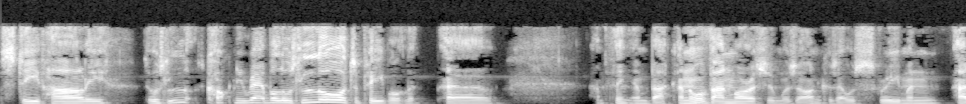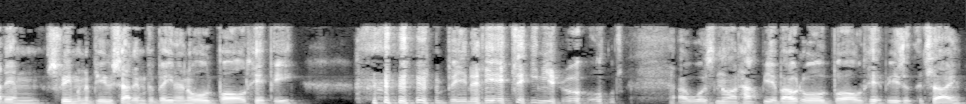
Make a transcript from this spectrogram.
Steve Harley, there was lo- Cockney Rebel, there was loads of people that uh, I'm thinking back. I know Van Morrison was on because I was screaming at him, screaming abuse at him for being an old bald hippie. being an 18 year old, I was not happy about old bald hippies at the time.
